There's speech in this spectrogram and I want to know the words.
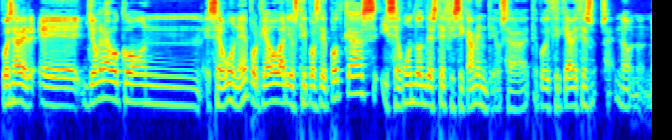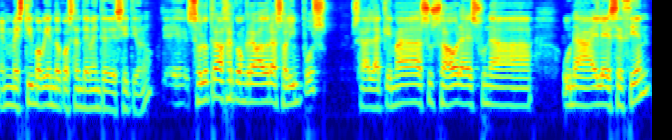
Pues a ver, eh, yo grabo con. según, ¿eh? Porque hago varios tipos de podcast y según donde esté físicamente. O sea, te puedo decir que a veces. no, me estoy moviendo constantemente de sitio, ¿no? Eh, suelo trabajar con grabadoras Olympus. O sea, la que más uso ahora es una, una LS100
